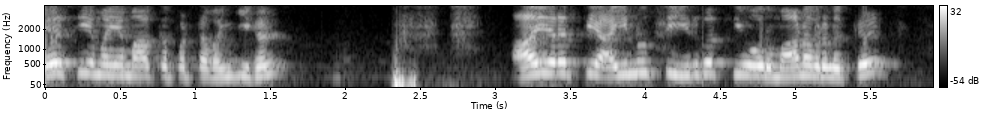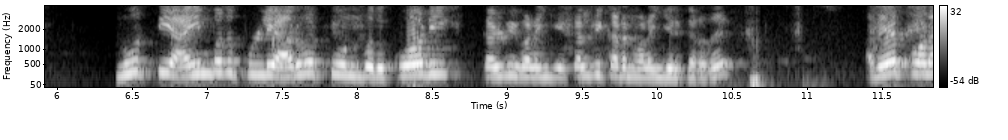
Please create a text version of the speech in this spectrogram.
தேசியமயமாக்கப்பட்ட வங்கிகள் ஆயிரத்தி ஐநூற்றி இருபத்தி ஓரு மாணவர்களுக்கு நூற்றி ஐம்பது புள்ளி அறுபத்தி ஒன்பது கோடி கல்வி வழங்கி கல்வி கடன் வழங்கியிருக்கிறது. அதே போல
